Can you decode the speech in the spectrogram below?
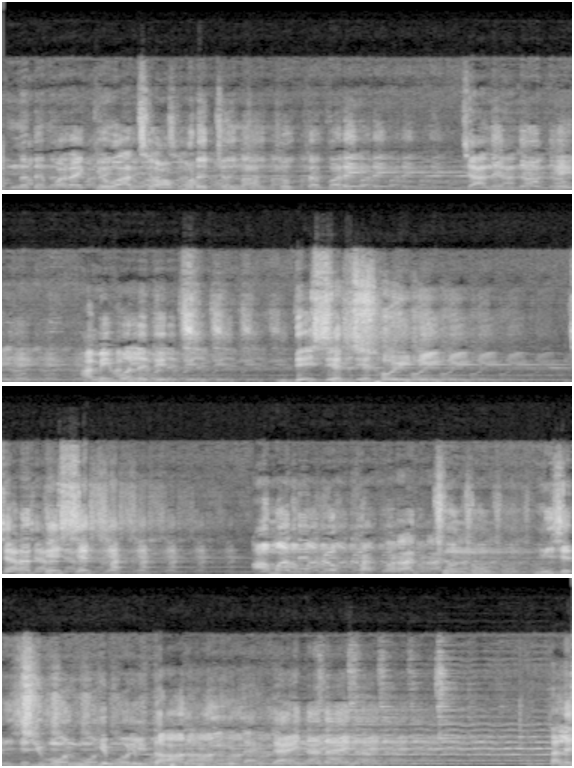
আপনাদের পাড়ায় কেউ আছে, অপরের জন্য আত্মহত্যা করে? জানেন কাউকে? আমি বলে দিচ্ছি, দেশের সৈনিক, যারা দেশে থাকে, আমাদের রক্ষা করার জন্য নিজের জীবনকে বলিদান দিয়ে দেয়। দেয় না দেয় না। তাহলে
